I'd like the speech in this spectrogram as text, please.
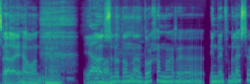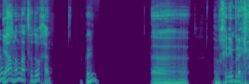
Zo, ja, man. Ja. Ja, Nou, man. zullen we dan eh, doorgaan naar eh inbreng van de luisteraars? ja, man, laten we doorgaan. Oké. Eh, we hebben geen inbreng.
